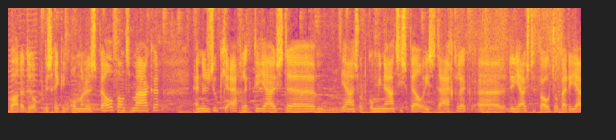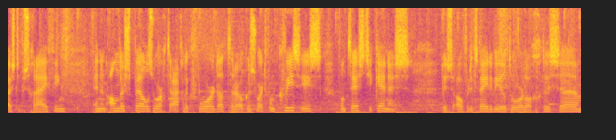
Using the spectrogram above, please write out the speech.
we hadden er ook beschikking om er een spel van te maken. En dan zoek je eigenlijk de juiste, ja, een soort combinatiespel is het eigenlijk. eh, de juiste foto bij de juiste beschrijving. En een ander spel zorgt er eigenlijk voor dat er ook een soort van quiz is van test je kennis. Dus over de Tweede Wereldoorlog. Dus ehm,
